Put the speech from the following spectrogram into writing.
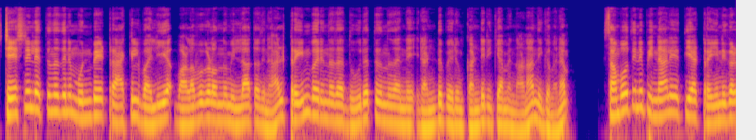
സ്റ്റേഷനിൽ എത്തുന്നതിന് മുൻപേ ട്രാക്കിൽ വലിയ വളവുകളൊന്നുമില്ലാത്തതിനാൽ ട്രെയിൻ വരുന്നത് ദൂരത്തു നിന്ന് തന്നെ രണ്ടുപേരും കണ്ടിരിക്കാമെന്നാണ് നിഗമനം. സംഭവത്തിന് പിന്നാലെ എത്തിയ ട്രെയിനുകൾ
